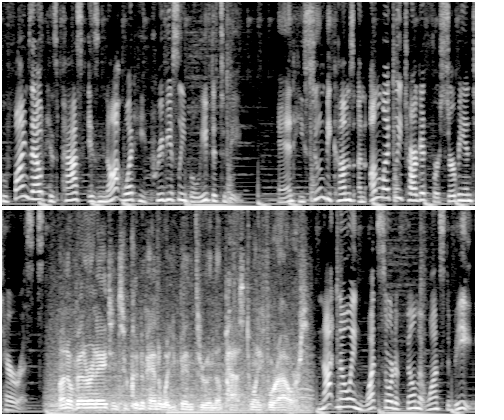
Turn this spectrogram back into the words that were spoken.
who finds out his past is not what he previously believed it to be and he soon becomes an unlikely target for Serbian terrorists. I know veteran agents who couldn't have handled what you've been through in the past 24 hours. Not knowing what sort of film it wants to be,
